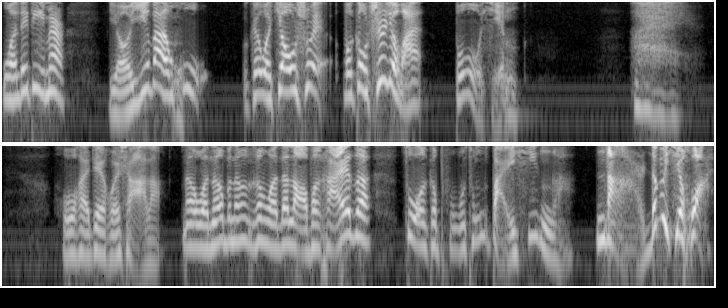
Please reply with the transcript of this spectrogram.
我那地面有一万户，给我交税，我够吃就完。不行。唉，胡亥这回傻了。那我能不能跟我的老婆孩子做个普通百姓啊？哪儿那么些话？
